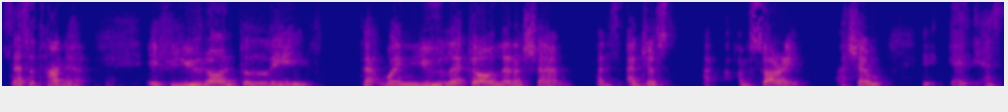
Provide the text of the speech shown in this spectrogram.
Says Tanya, if you don't believe that when you let go and let Hashem, and, and just, I'm sorry, Hashem has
